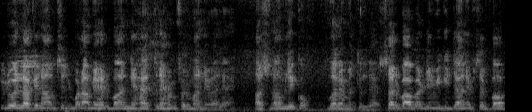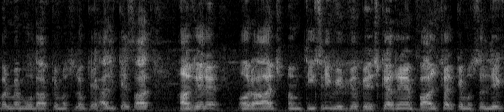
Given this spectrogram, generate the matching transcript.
शुरू अल्लाह के नाम से बड़ा मेहरबान, नहायत रहम फरमाने वाला है। अस्सलाम वालेकुम सर बाबर टीवी की जानब से बाबर महमूद आपके मसलों के हल के साथ हाजिर है। और आज हम तीसरी वीडियो पेश कर रहे हैं बालचर के मुसलिक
